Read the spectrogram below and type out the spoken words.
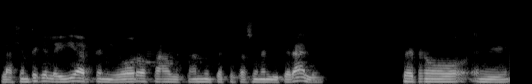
la gente que leía Artemidoro estaba buscando interpretaciones literales. Pero eh,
